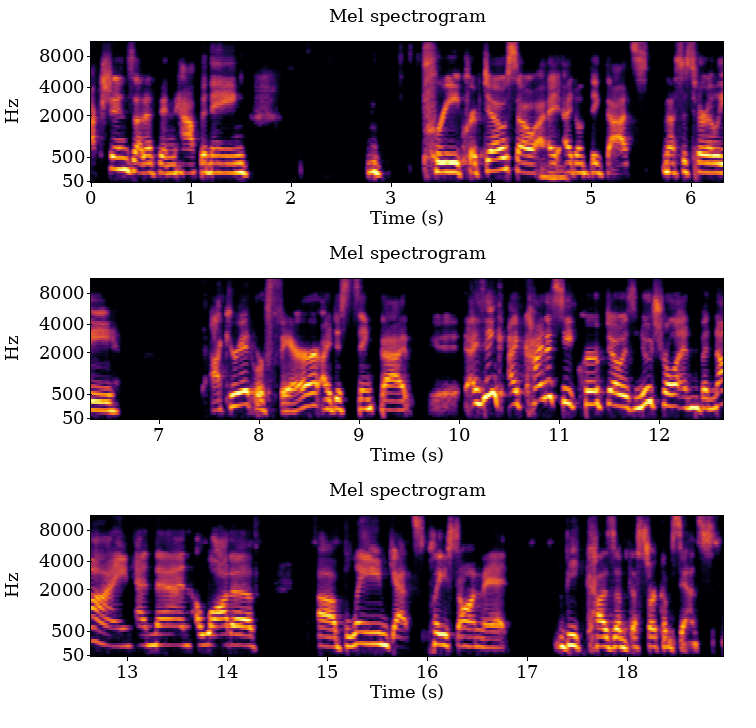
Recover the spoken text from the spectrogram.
actions that have been happening pre crypto. So I, I, don't think that's necessarily accurate or fair. I just think that I think I kind of see crypto as neutral and benign, and then a lot of uh, blame gets placed on it because of the circumstance.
